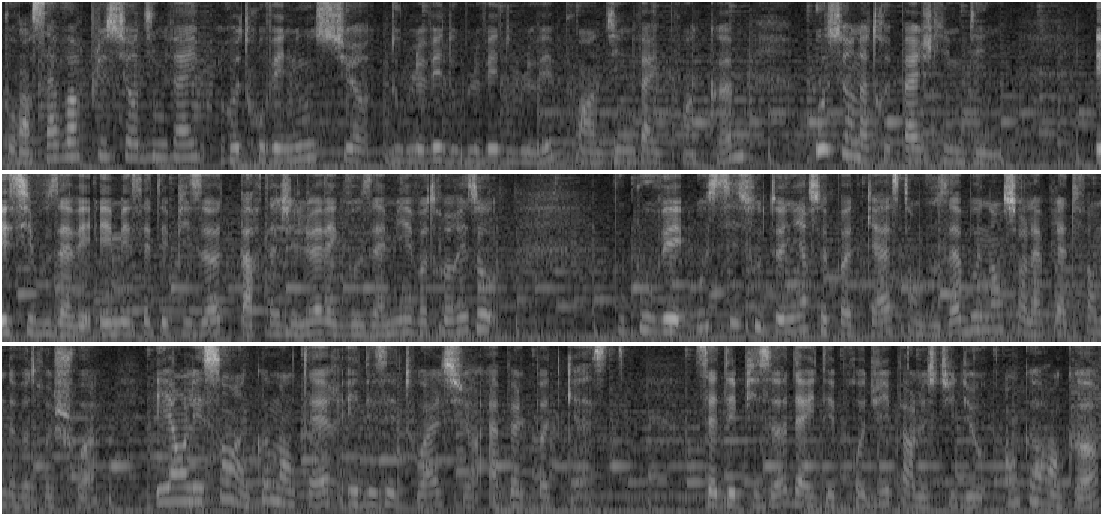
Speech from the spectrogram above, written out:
Pour en savoir plus sur DinVibe, retrouvez-nous sur www.dinvibe.com ou sur notre page LinkedIn. Et si vous avez aimé cet épisode, partagez-le avec vos amis et votre réseau. Vous pouvez aussi soutenir ce podcast en vous abonnant sur la plateforme de votre choix et en laissant un commentaire et des étoiles sur Apple Podcast. Cet épisode a été produit par le studio Encore Encore,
